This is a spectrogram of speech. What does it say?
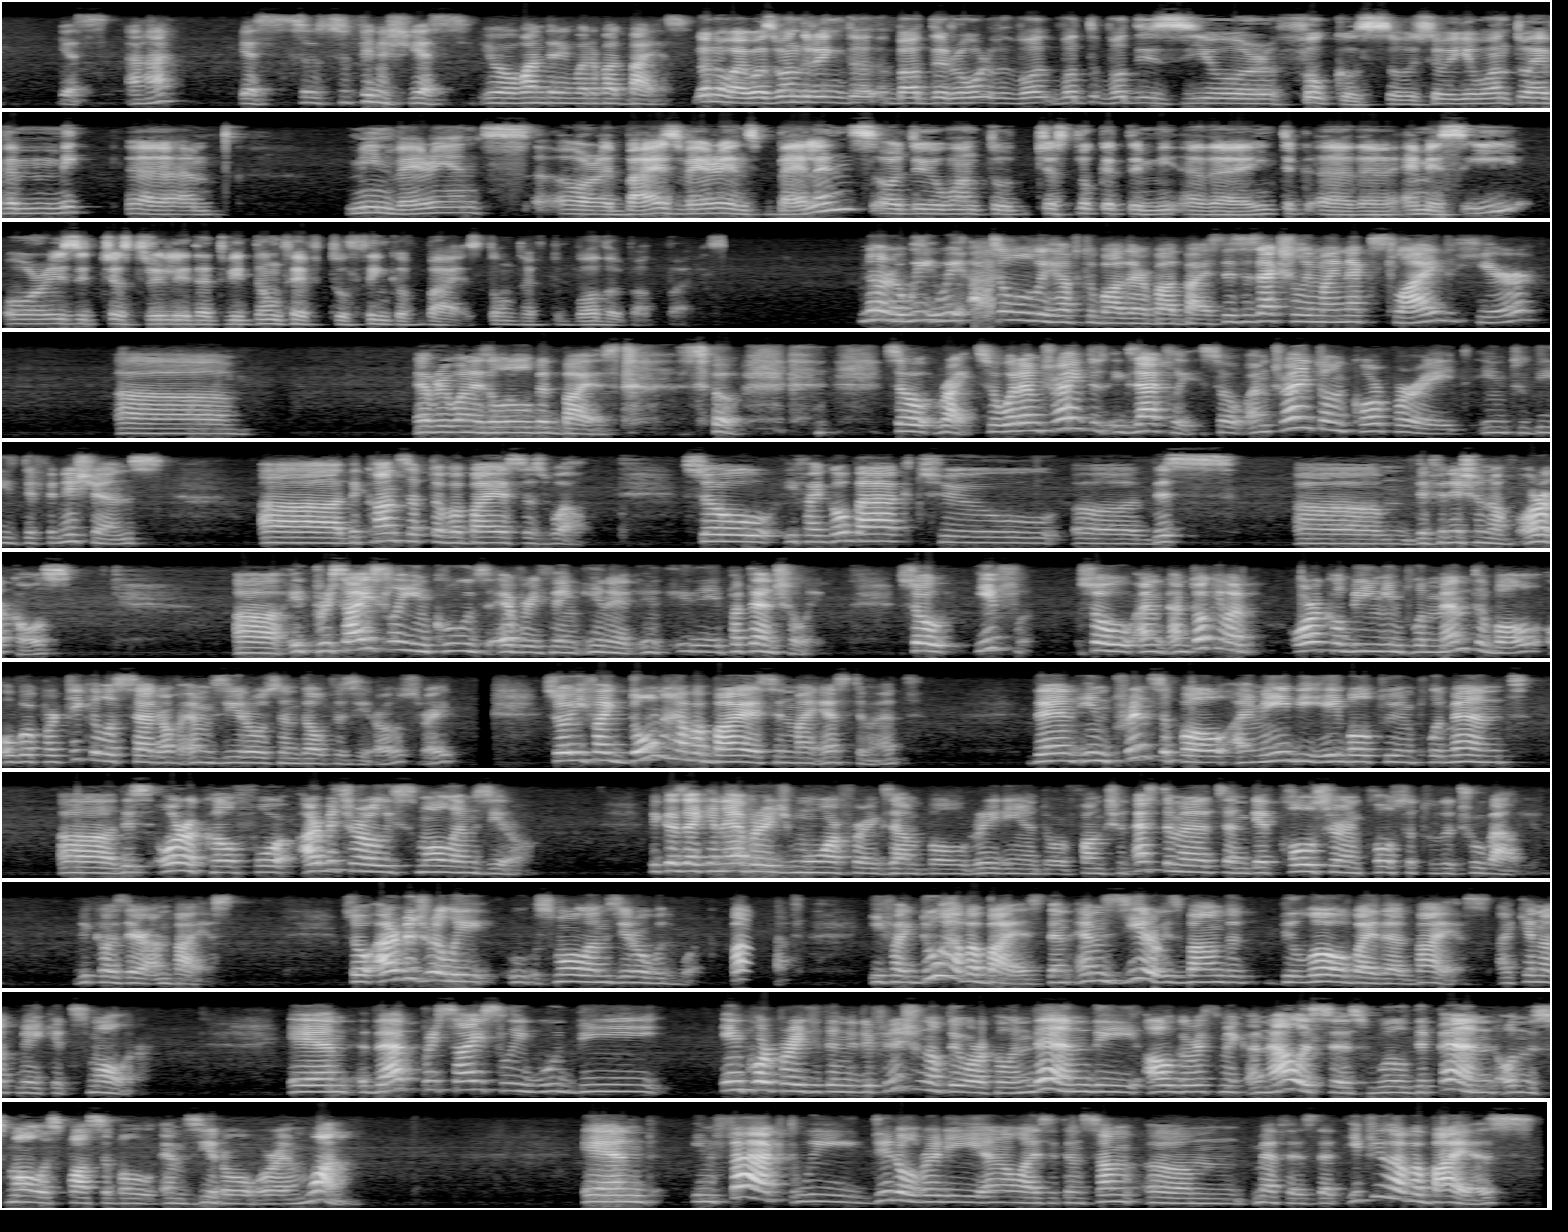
Yes. Uh huh. Yes. So, so finish. Yes. You were wondering what about bias? No, no. I was wondering the, about the role. What, what, what is your focus? So, so you want to have a mix. Um, mean variance or a bias variance balance, or do you want to just look at the uh, the, uh, the MSE, or is it just really that we don't have to think of bias, don't have to bother about bias? No, no, we, we absolutely have to bother about bias. This is actually my next slide here. Uh, everyone is a little bit biased. so, so right. So what I'm trying to exactly. So I'm trying to incorporate into these definitions uh, the concept of a bias as well. So if I go back to uh, this um, definition of oracles, uh, it precisely includes everything in it, in, in, potentially. So if so, I'm, I'm talking about Oracle being implementable over a particular set of M zeros and delta zeros, right? So if I don't have a bias in my estimate, then in principle, I may be able to implement uh, this Oracle for arbitrarily small M0 because I can average more, for example, gradient or function estimates and get closer and closer to the true value because they're unbiased. So arbitrarily small m0 would work. But if I do have a bias, then m0 is bounded below by that bias. I cannot make it smaller. And that precisely would be incorporated in the definition of the oracle. And then the algorithmic analysis will depend on the smallest possible m0 or m1. And in fact, we did already analyze it in some um, methods that if you have a bias,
